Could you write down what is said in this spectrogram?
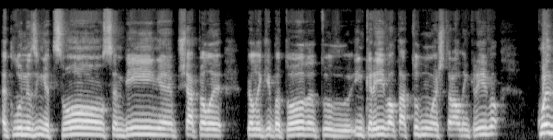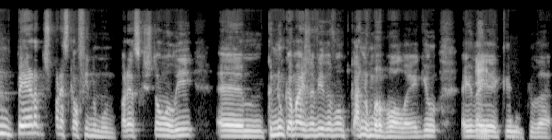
a colunazinha de som, sambinha, puxar pela, pela equipa toda, tudo incrível, está tudo num astral incrível. Quando perdes, parece que é o fim do mundo. Parece que estão ali, um, ehm, que nunca mais na vida vão tocar numa bola. É aquilo, a ideia é. que, que dá.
